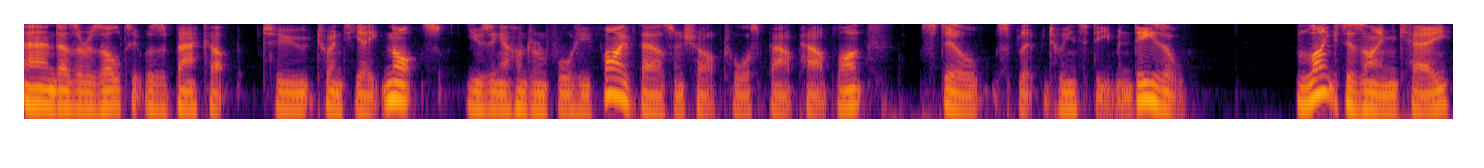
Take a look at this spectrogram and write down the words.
and as a result it was back up to 28 knots using 145,000 shaft horsepower power plant, still split between steam and diesel. Like Design K,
